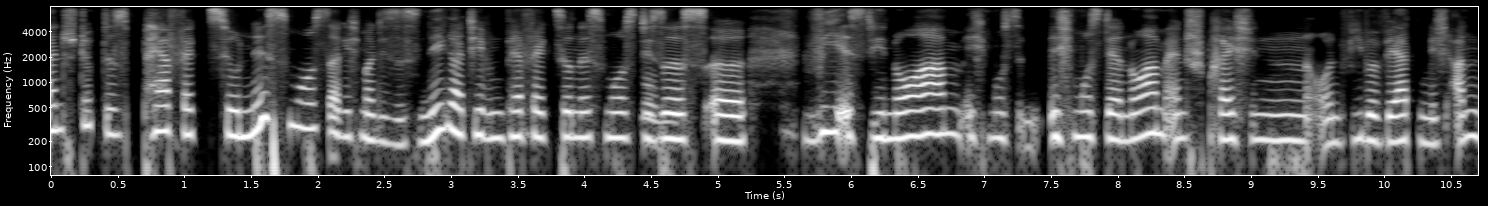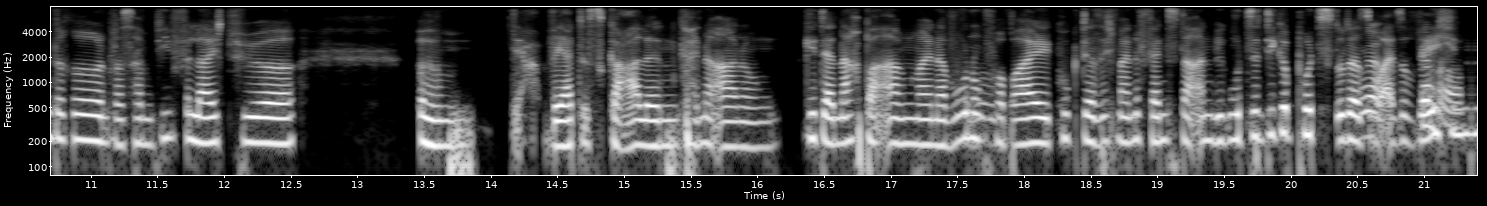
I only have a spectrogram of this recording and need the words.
ein Stück des Perfektionismus, sage ich mal, dieses negativen Perfektionismus, Mhm. dieses, äh, wie ist die Norm? Ich muss, ich muss der Norm entsprechen und wie bewerten mich andere und was haben die vielleicht für ähm, ja, Werteskalen, keine Ahnung. Geht der Nachbar an meiner Wohnung Mhm. vorbei, guckt er sich meine Fenster an, wie gut sind die geputzt oder so. Ja, Also genau. welchen,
